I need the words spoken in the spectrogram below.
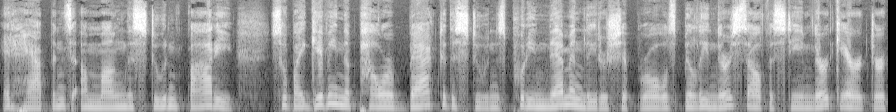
It happens among the student body. So by giving the power back to the students, putting them in leadership roles, building their self-esteem, their character,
